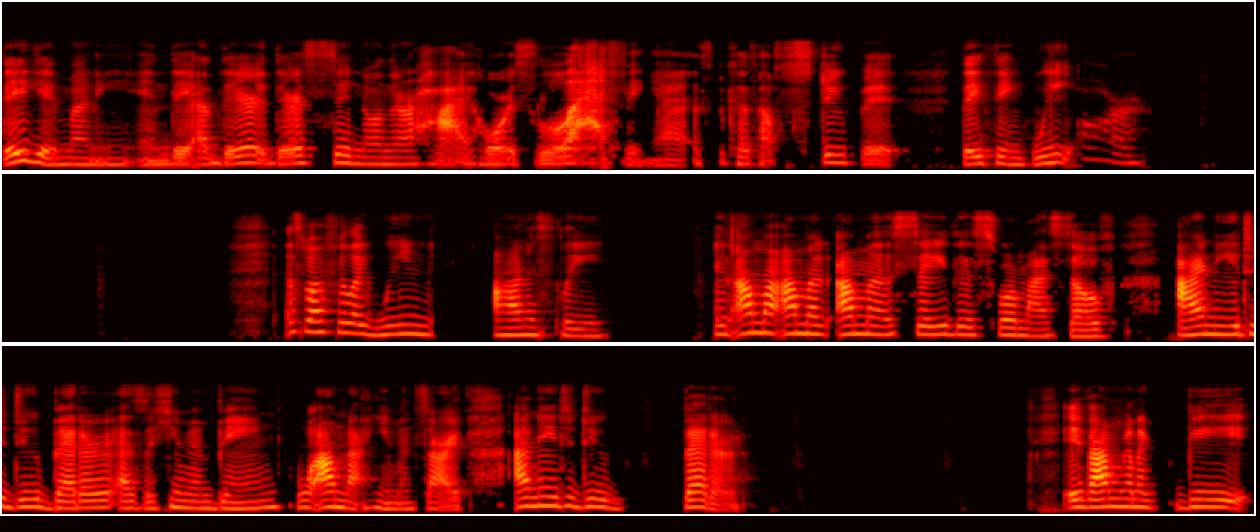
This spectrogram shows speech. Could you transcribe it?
they get money and they uh, they're they're sitting on their high horse laughing at us because how stupid they think we are. That's why I feel like we honestly and I'm a, I'm a, I'm gonna say this for myself. I need to do better as a human being. Well, I'm not human, sorry. I need to do better. If I'm gonna be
